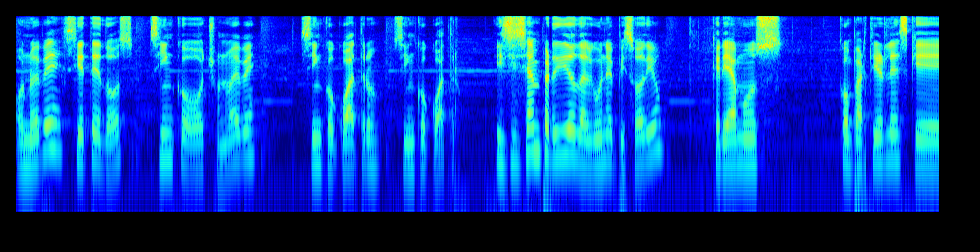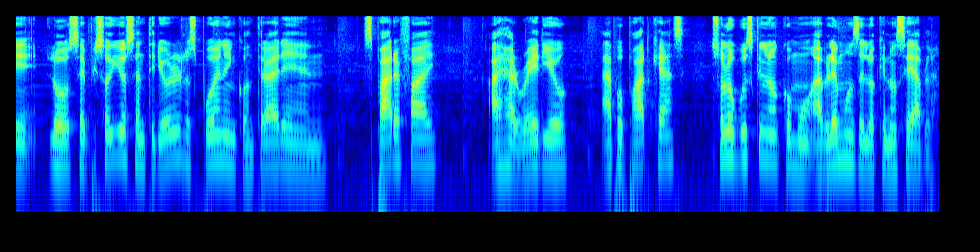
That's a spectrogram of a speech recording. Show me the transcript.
o 972-589-5454. Y si se han perdido de algún episodio, queríamos compartirles que los episodios anteriores los pueden encontrar en Spotify, iHeartRadio, Apple Podcasts. Solo búsquenlo como Hablemos de lo que no se habla.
